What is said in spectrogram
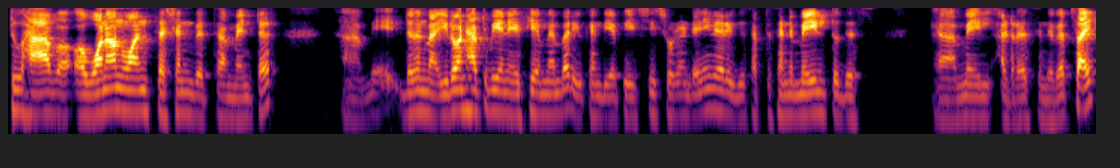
to have a, one-on-one session with a mentor um, it doesn't matter. You don't have to be an acm member. You can be a phd student anywhere. You just have to send a mail to this uh, mail address in the website.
